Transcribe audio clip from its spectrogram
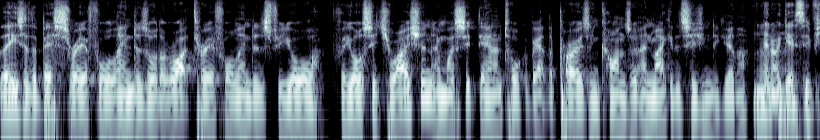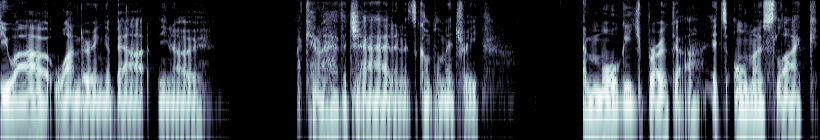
These are the best three or four lenders, or the right three or four lenders for your for your situation, and we'll sit down and talk about the pros and cons and make a decision together. And I guess if you are wondering about, you know, can I have a chat and it's complimentary, a mortgage broker, it's almost like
